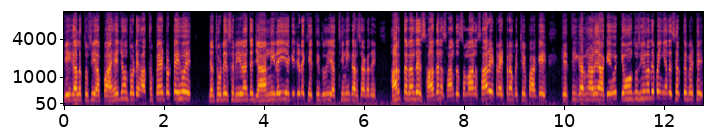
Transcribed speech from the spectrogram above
ਕੀ ਗੱਲ ਤੁਸੀਂ ਅਪਾਹੇ ਜੋ ਤੁਹਾਡੇ ਹੱਥ ਪੈਰ ਟੁੱਟੇ ਹੋਏ? ਜਾਂ ਤੁਹਾਡੇ ਸਰੀਰਾਂ 'ਚ ਜਾਨ ਨਹੀਂ ਰਹੀ ਹੈ ਕਿ ਜਿਹੜੇ ਖੇਤੀ ਤੁਸੀਂ ਹੱਥੀਂ ਨਹੀਂ ਕਰ ਸਕਦੇ, ਹਰ ਤਰ੍ਹਾਂ ਦੇ ਸਾਧਨ, ਸੰਦ, ਸਮਾਨ, ਸਾਰੇ ਟਰੈਕਟਰਾਂ ਪਿੱਛੇ ਪਾ ਕੇ ਖੇਤੀ ਕਰਨ ਵਾਲੇ ਆ ਗਏ ਹੋਏ। ਕਿਉਂ ਤੁਸੀਂ ਇਹਨਾਂ ਦੇ ਭਈਆਂ ਦੇ ਸਿਰ ਤੇ ਬੈਠੇ?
